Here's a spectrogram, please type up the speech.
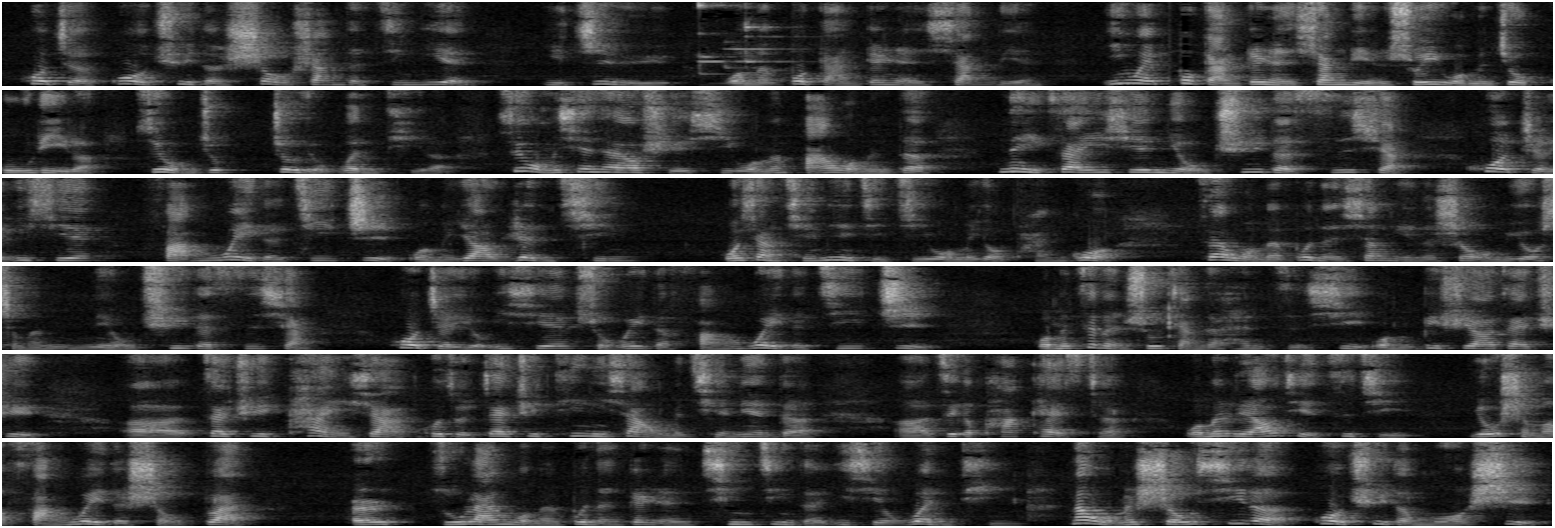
或者过去的受伤的经验，以至于我们不敢跟人相连。因为不敢跟人相连，所以我们就孤立了，所以我们就就有问题了。所以我们现在要学习，我们把我们的内在一些扭曲的思想或者一些防卫的机制，我们要认清。我想前面几集我们有谈过，在我们不能相连的时候，我们有什么扭曲的思想，或者有一些所谓的防卫的机制。我们这本书讲得很仔细，我们必须要再去呃再去看一下，或者再去听一下我们前面的。呃，这个 podcast，我们了解自己有什么防卫的手段，而阻拦我们不能跟人亲近的一些问题。那我们熟悉了过去的模式，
